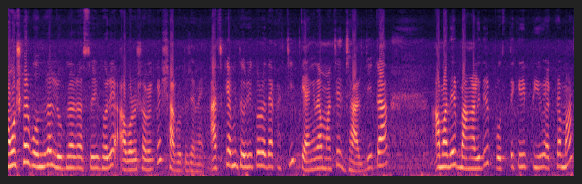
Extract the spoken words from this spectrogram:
নমস্কার বন্ধুরা, লুবনার রাসই ঘরে আবারও সবাইকে স্বাগত জানাই। আজকে আমি তৈরি করে দেখাচ্ছি ট্যাংরা মাছের ঝাল, যেটা আমাদের বাঙালিদের প্রত্যেকেরই প্রিয় একটা মাছ,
